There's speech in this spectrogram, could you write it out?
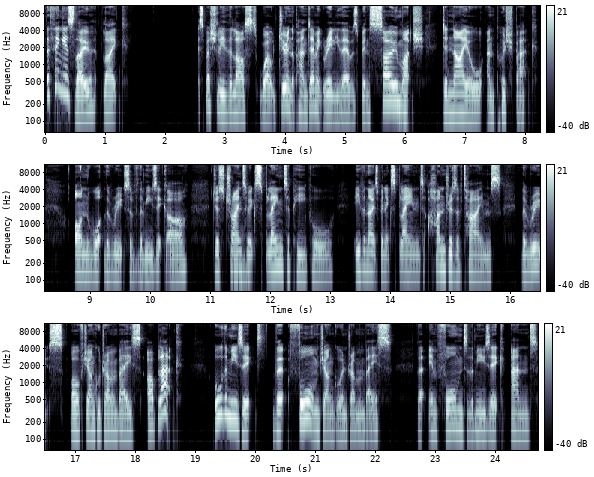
The thing is, though, like, especially the last, well, during the pandemic, really, there has been so much denial and pushback on what the roots of the music are, just trying to explain to people, even though it's been explained hundreds of times, the roots of jungle drum and bass are black. All the music that form jungle and drum and bass, that informed the music and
